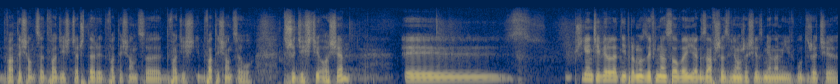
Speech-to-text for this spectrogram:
2024-2038. Yy, Przyjęcie wieloletniej prognozy finansowej jak zawsze zwiąże się z zmianami w budżecie,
